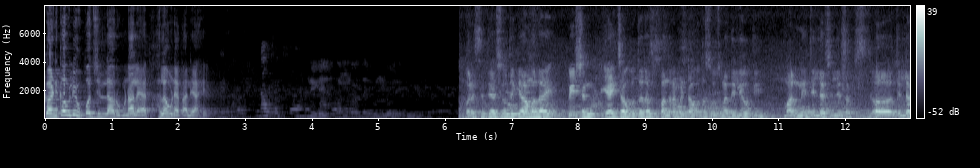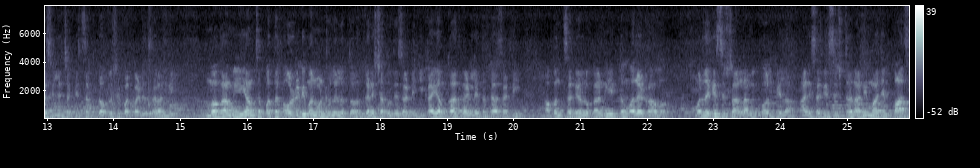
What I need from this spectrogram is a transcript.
कणकवली उपजिल्हा रुग्णालयात हलवण्यात आले आहे. परिस्थिती अशी होती की आम्हाला पेशंट यायच्या अगोदरच पंधरा मिनिटा अगोदर सूचना दिली होती. माननीय जिल्हा शल्य सक- अ, जिल्हा शल्य चिकित्सक डॉक्टर श्रीपाद पाटील सरांनी. मग आम्ही आमचं पथक ऑलरेडी बनवून ठेवलेलं होतं गणेश चतुर्थीसाठी की काही अपघात घडले तर त्यासाठी आपण सगळ्या लोकांनी एकदम अलर्ट राहावं. मग लगेच सिस्टरांना मी कॉल केला आणि सगळे सिस्टर आणि माझे पाच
